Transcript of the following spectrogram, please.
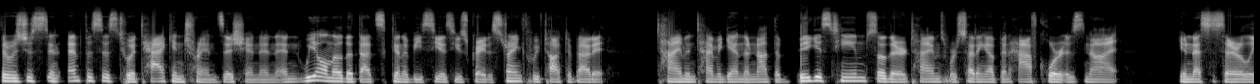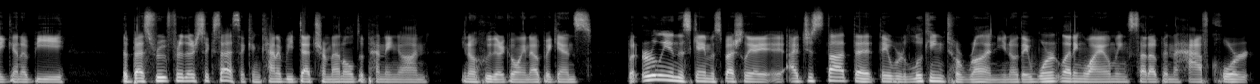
there was just an emphasis to attack in transition, and and we all know that that's going to be CSU's greatest strength. We've talked about it time and time again. They're not the biggest team, so there are times where setting up in half court is not you know, necessarily going to be the best route for their success. It can kind of be detrimental depending on you know who they're going up against. But early in this game, especially, I, I just thought that they were looking to run. You know, they weren't letting Wyoming set up in the half court.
